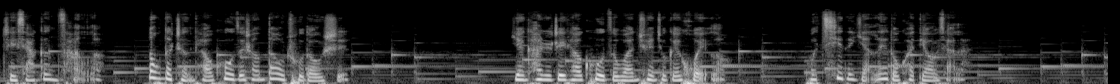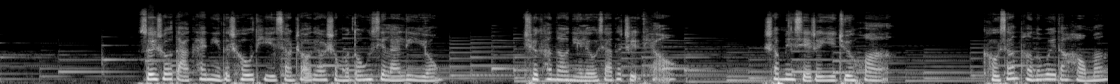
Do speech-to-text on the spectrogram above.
这下更惨了，弄得整条裤子上到处都是。眼看着这条裤子完全就给毁了，我气得眼泪都快掉下来。随手打开你的抽屉，想找点什么东西来利用，却看到你留下的纸条，上面写着一句话：“口香糖的味道好吗？”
